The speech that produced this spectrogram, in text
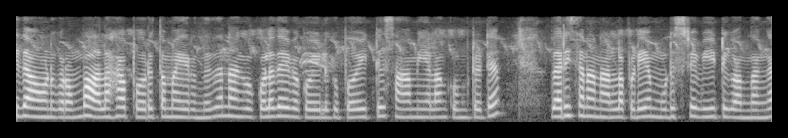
இது அவனுக்கு ரொம்ப அழகாக பொருத்தமாக இருந்தது. நாங்கள் குலதெய்வ கோயிலுக்கு போயிட்டு சாமியெல்லாம் கும்பிட்டுட்டு தரிசனம் நல்லபடியாக முடிச்சுட்டு வீட்டுக்கு வந்தாங்க.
